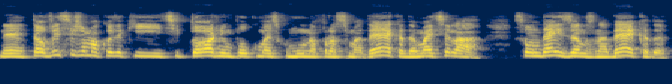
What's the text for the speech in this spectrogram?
Né? Talvez seja uma coisa que se torne um pouco mais comum na próxima década, mas sei lá, são 10 anos na década,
